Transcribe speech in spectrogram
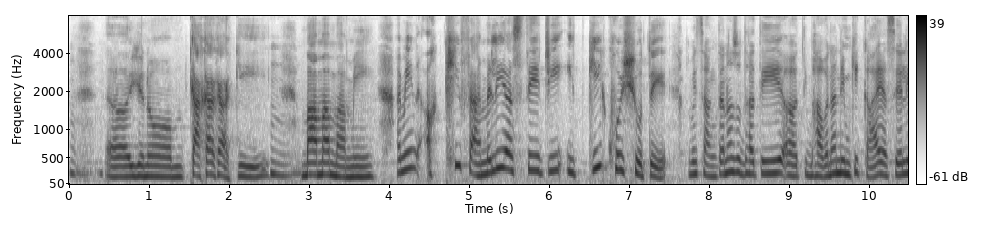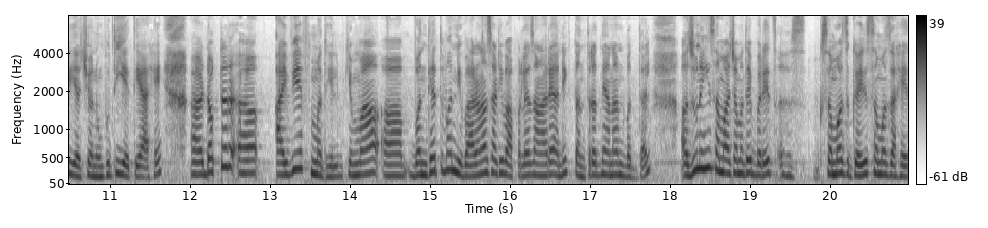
यु नो काका काकी मामा मामी. आय मीन अख्खी फॅमिली असते जी इतकी खुश होते. तुम्ही सांगताना सुद्धा ती ती भावना नेमकी काय असेल याची अनुभूती येते आहे. डॉक्टर आय व्ही एफमधील किंवा वंध्यत्व निवारणासाठी वापरल्या जाणाऱ्या अनेक तंत्रज्ञानांबद्दल अजूनही समाजामध्ये बरेच समज गैरसमज आहेत.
